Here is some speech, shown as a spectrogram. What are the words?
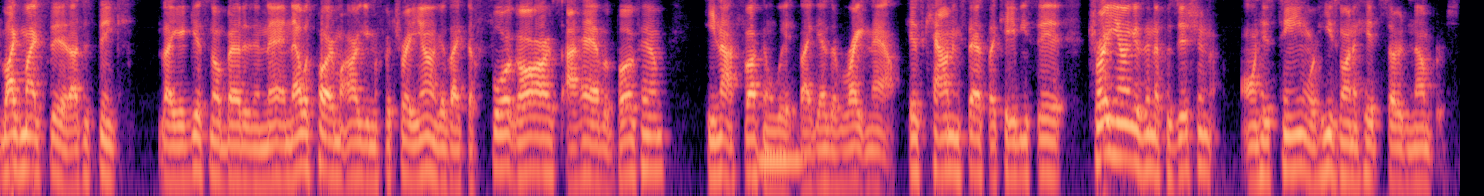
like Mike said, I just think like it gets no better than that, and that was part of my argument for Trae Young. Is like the four guards I have above him, he not fucking with like as of right now. His counting stats, like KB said, Trae Young is in a position on his team where he's going to hit certain numbers.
